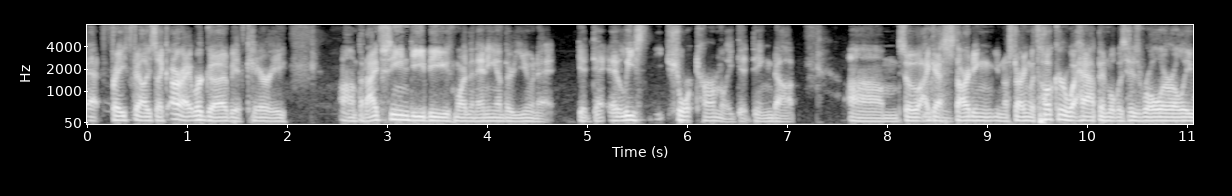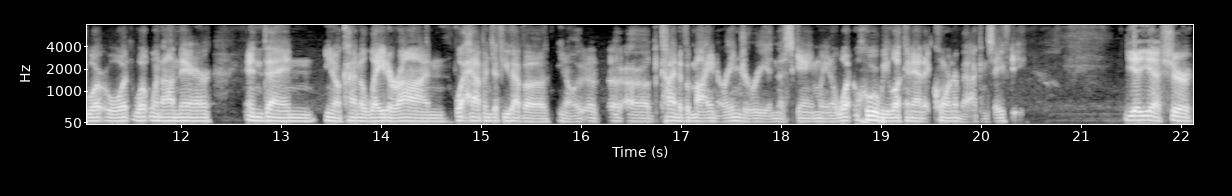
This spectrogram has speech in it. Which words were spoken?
at face value, it's like, all right, we're good. We have Carrie. Um, but I've seen DBs more than any other unit get at least short termly get dinged up. Um, so I mm-hmm. guess starting, you know, starting with Hooker, what happened? What was his role early? What what, what went on there? And then you know kind of later on what happens if you have a you know a, a, a, kind of a minor injury in this game you know what who are we looking at at cornerback and safety yeah, yeah, sure.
